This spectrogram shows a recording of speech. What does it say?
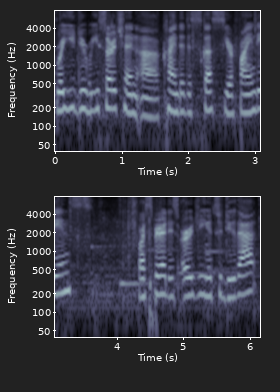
where you do research and uh, kind of discuss your findings or spirit is urging you to do that.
